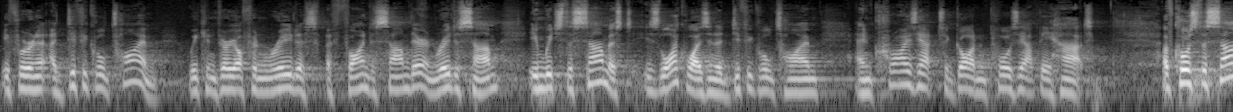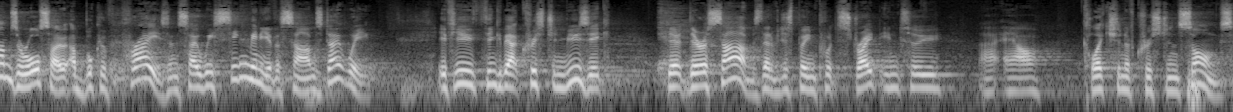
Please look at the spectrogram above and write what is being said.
If we're in a, a difficult time, we can very often read a, find a psalm there and read a psalm in which the psalmist is likewise in a difficult time and cries out to God and pours out their heart. Of course, the Psalms are also a book of praise, and so we sing many of the Psalms, don't we? If you think about Christian music, there, there are Psalms that have just been put straight into uh, our collection of Christian songs.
